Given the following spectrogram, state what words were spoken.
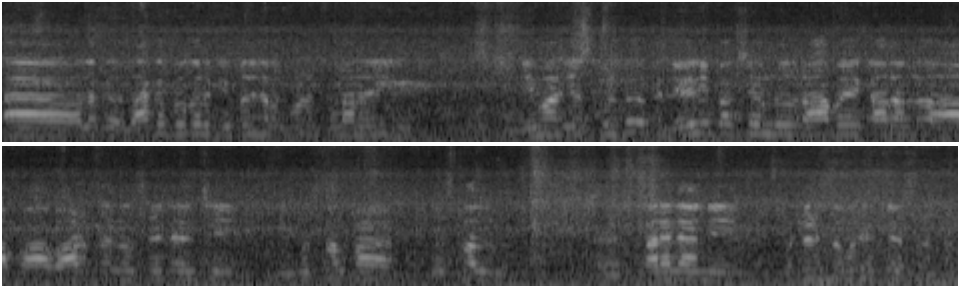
వాళ్ళకు రాకపోకలకు ఇబ్బంది కలగకుండా చూడాలని డిమాండ్ చేసుకుంటూ లేని పక్షంలో రాబోయే కాలంలో ఆ వార్డు ప్రజలను స్వీకరించి ఈ మున్సిపల్ మున్సిపల్ కార్యాలయాన్ని ముట్టడిస్తామని హెచ్చరిస్తున్నాం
